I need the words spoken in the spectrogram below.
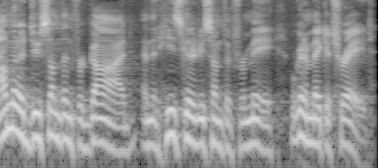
I'm going to do something for God, and then He's going to do something for me. We're going to make a trade,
